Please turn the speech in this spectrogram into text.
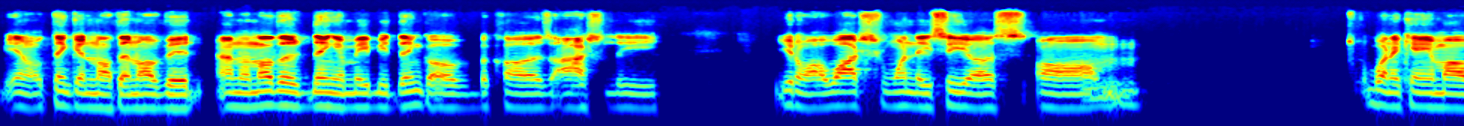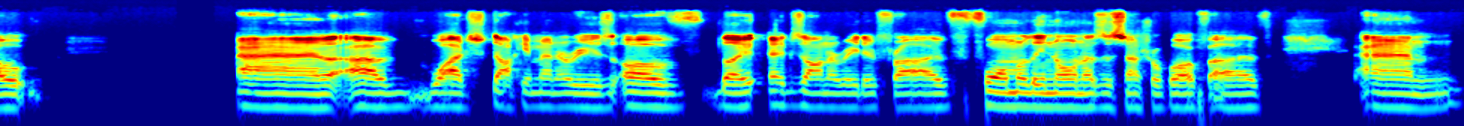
you know, thinking nothing of it. And another thing it made me think of because I actually you know, I watched When They See Us um when it came out and I watched documentaries of the exonerated five, formerly known as the Central Park Five. And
